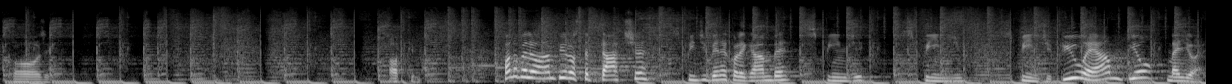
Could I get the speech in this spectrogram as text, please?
Così. Ottimo. Fallo bello ampio lo step touch, spingi bene con le gambe, spingi, spingi, spingi. Più è ampio, meglio è.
